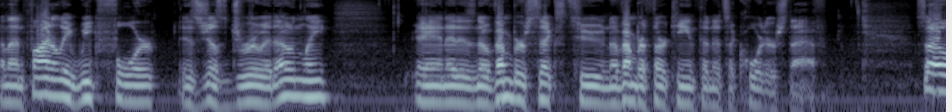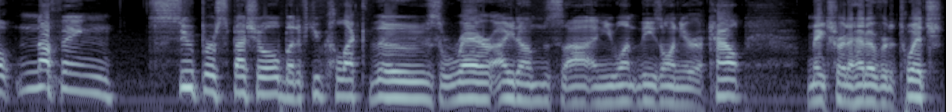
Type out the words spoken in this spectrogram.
And then finally, week 4 is just Druid only, and it is November 6th to November 13th, and it's a quarterstaff. So, nothing super special, but if you collect those rare items uh, and you want these on your account, make sure to head over to Twitch.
